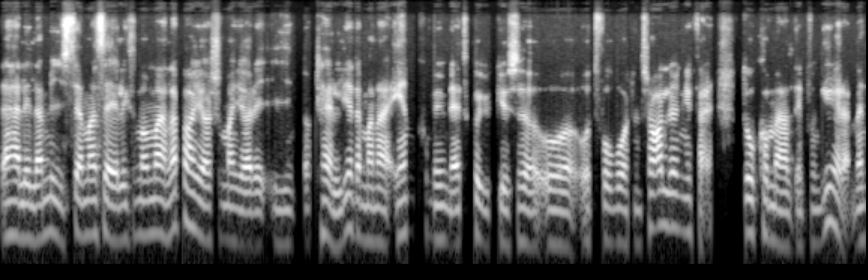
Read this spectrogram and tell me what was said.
det här lilla mysiga man säger, liksom om alla bara gör som man gör i Norrtälje där man har en kommun, ett sjukhus och, och två vårdcentraler ungefär, då kommer allting fungera. Men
